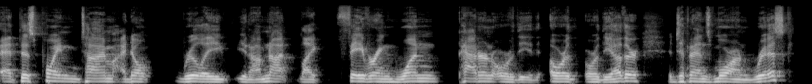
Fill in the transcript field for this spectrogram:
at this point in time, I don't really, you know, I'm not like favoring one pattern or the or or the other. It depends more on risk.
